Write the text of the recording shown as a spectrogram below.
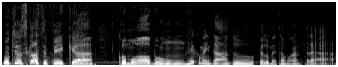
O que nos classifica como álbum recomendado pelo Metal Mantra.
